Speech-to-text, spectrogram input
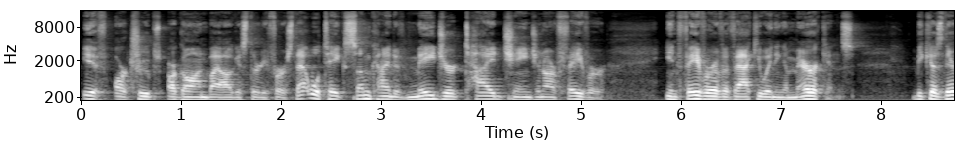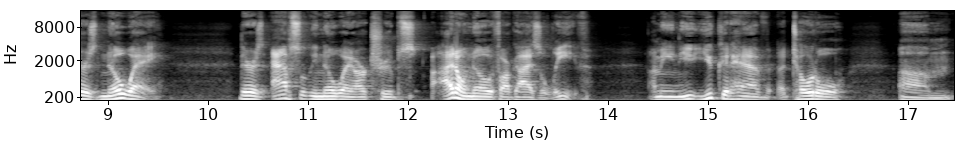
if our troops are gone by August 31st. That will take some kind of major tide change in our favor, in favor of evacuating Americans, because there is no way, there is absolutely no way our troops. I don't know if our guys will leave. I mean, you, you could have a total um,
